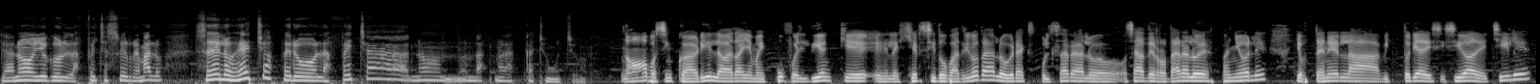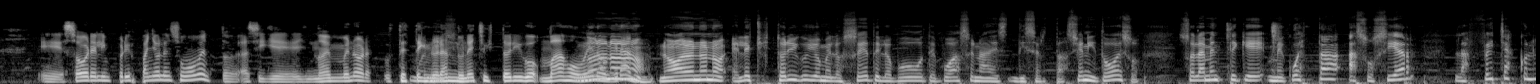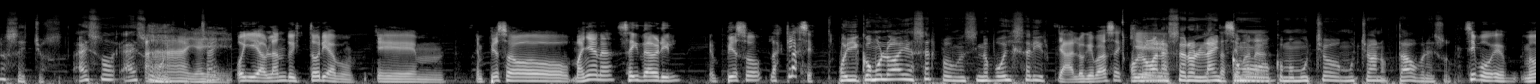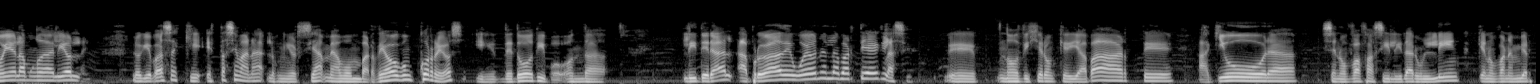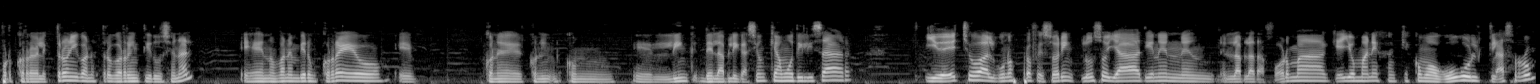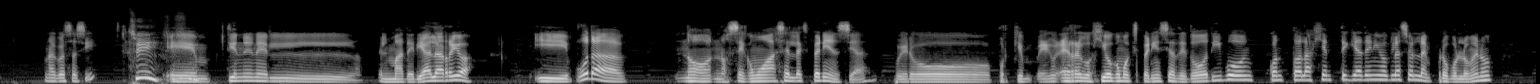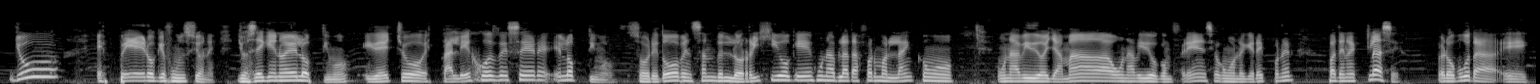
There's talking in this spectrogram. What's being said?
Ya no, yo con las fechas soy re malo. Sé de los hechos, pero las fechas no, no, las, no las cacho mucho. No, pues 5 de abril, la batalla de Maipú fue el día en que el ejército patriota logra expulsar a los, o sea, derrotar a los españoles y obtener la victoria decisiva de Chile eh, sobre el Imperio Español en su momento. Así que no es menor. Usted está Buenísimo. ignorando un hecho histórico más o menos no, no, grande. no, no, no, no, no. El hecho histórico yo me lo sé, te lo puedo, te puedo hacer una dis- disertación y todo eso. Solamente que me cuesta asociar las fechas con los hechos. A eso, a eso voy, Ah, ya, ya, ya. Oye, hablando de historia, po, eh, empiezo mañana, 6 de abril, empiezo las clases. Oye, ¿cómo lo vais a hacer? Pues, si no podéis salir. Ya, lo que pasa es que... O lo van a hacer online como, semana- como muchos muchos han optado por eso. Sí, pues me voy a la modalidad online. Lo que pasa es que esta semana la universidad me ha bombardeado con correos y de todo tipo. Onda, literal, a prueba de hueón en la partida de clase. Eh, nos dijeron qué día parte, a qué hora, se nos va a facilitar un link que nos van a enviar por correo electrónico a nuestro correo institucional. Eh, nos van a enviar un correo eh, con, el, con, con el link de la aplicación que vamos a utilizar. Y de hecho, algunos profesores incluso ya tienen en, en la plataforma que ellos manejan, que es como Google Classroom, una cosa así, Sí, sí, eh, sí. tienen el, el material arriba. Y puta, no, no sé cómo va a ser la experiencia, pero porque he, he recogido como experiencias de todo tipo en cuanto a la gente que ha tenido clase online, pero por lo menos yo espero que funcione. Yo sé que no es el óptimo y de hecho está lejos de ser el óptimo, sobre todo pensando en lo rígido que es una plataforma online como una videollamada, una videoconferencia, como lo queráis poner, para tener clases. Pero puta, eh,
